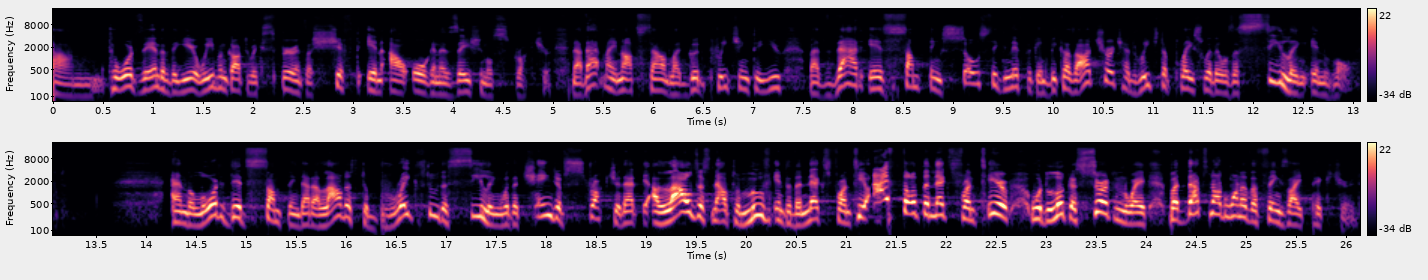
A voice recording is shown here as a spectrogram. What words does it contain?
Um, towards the end of the year, we even got to experience a shift in our organizational structure. Now, that might not sound like good preaching to you, but that is something so significant because our church had reached a place where there was a ceiling involved. And the Lord did something that allowed us to break through the ceiling with a change of structure that allows us now to move into the next frontier. I thought the next frontier would look a certain way, but that's not one of the things I pictured.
